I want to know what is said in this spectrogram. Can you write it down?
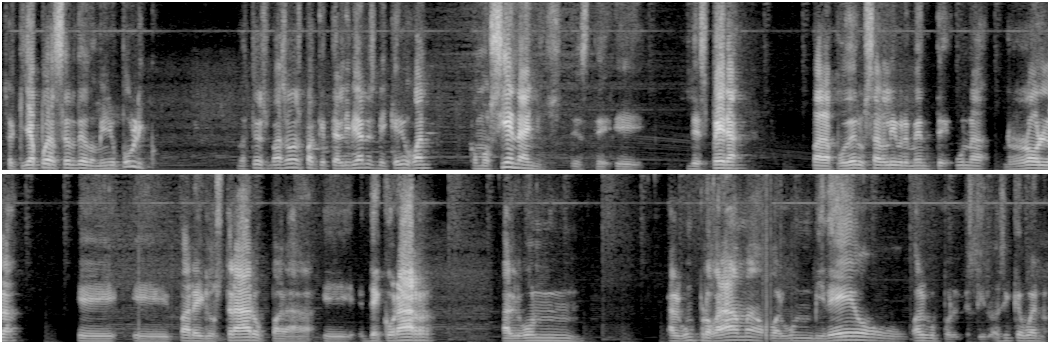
O sea, que ya pueda ser de dominio público. Entonces, más o menos para que te alivianes, mi querido Juan, como 100 años este, eh, de espera para poder usar libremente una rola eh, eh, para ilustrar o para decorar algún, algún programa o algún video o algo por el estilo. Así que bueno,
